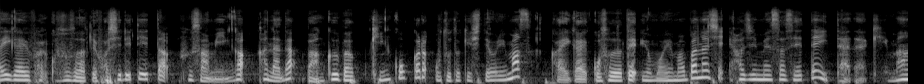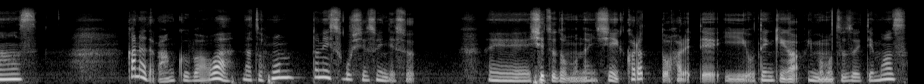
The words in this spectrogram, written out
海外子育てファシリテーター、フサミンがカナダ、バンクーバー近郊からお届けしております。海外子育てよもやま話、始めさせていただきます。カナダ、バンクーバーは夏本当に過ごしやすいんです。えー、湿度もないし、カラッと晴れていいお天気が今も続いてます。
